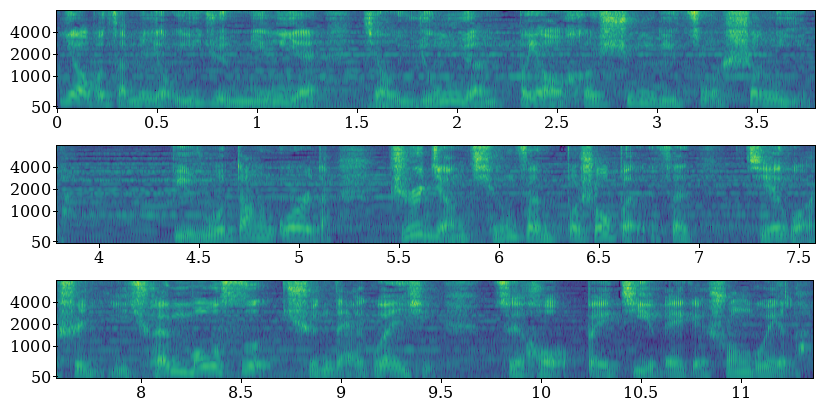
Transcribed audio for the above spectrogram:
要不怎么有一句名言叫“永远不要和兄弟做生意”呢？比如当官的只讲情分不守本分，结果是以权谋私，裙带关系，最后被纪委给双规了。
